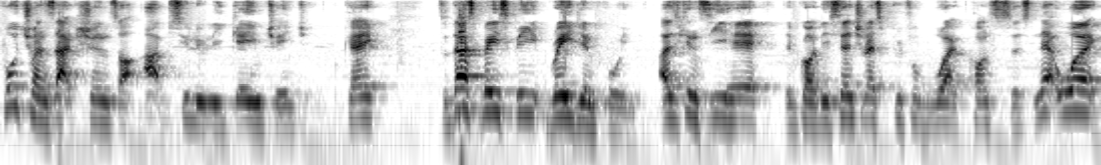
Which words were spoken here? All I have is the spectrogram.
for transactions are absolutely game changing, okay? So that's basically Radiant for you. As you can see here, they've got decentralized proof of work consensus network,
